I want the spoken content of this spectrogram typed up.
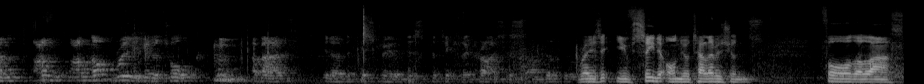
Um, I'm, I'm, not really going to talk about you know, the history of this particular crisis. Raise it. You've seen it on your televisions for the last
